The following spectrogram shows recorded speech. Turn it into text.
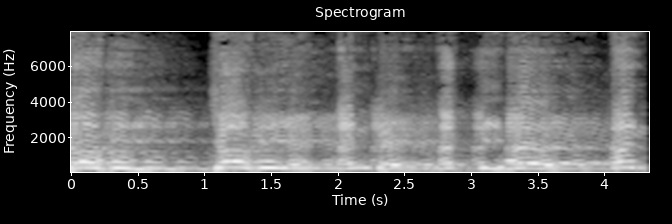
جو ہی تن پہ لگتی ہے۔ تن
